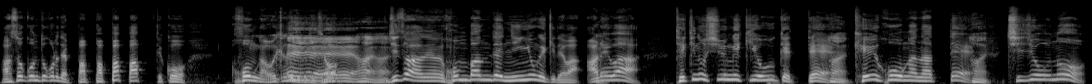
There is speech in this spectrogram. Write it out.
あそこのところでパッパッパッパッってこう本が追いかけてくるでしょ？実はね本番で人形劇ではあれは敵の襲撃を受けて警報が鳴って地上の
